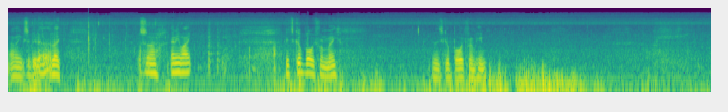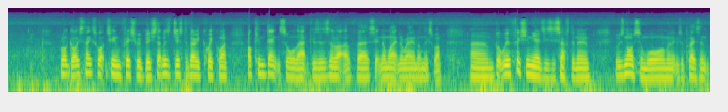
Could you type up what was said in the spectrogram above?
I think it's a bit early. So anyway, it's good boy from me. And it's good boy from him. Right, guys, thanks for watching Fish with Bish. That was just a very quick one. I'll condense all that because there's a lot of uh, sitting and waiting around on this one. Um, but we were fishing the edges this afternoon. It was nice and warm, and it was a pleasant,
